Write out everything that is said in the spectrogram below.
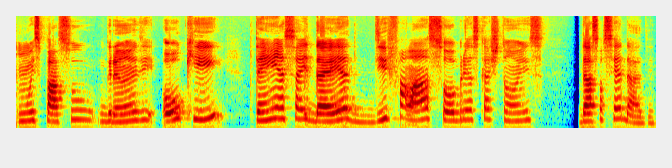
um espaço grande ou que tem essa ideia de falar sobre as questões da sociedade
